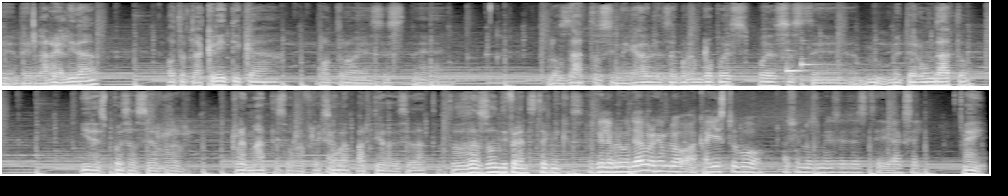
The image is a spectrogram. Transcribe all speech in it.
de, de la realidad. Otro es la crítica. Otro es este, los datos innegables. O sea, por ejemplo, pues, puedes este, m- meter un dato y después hacer remates o reflexión a partir de ese dato. Entonces, son diferentes técnicas. Porque le preguntaba, por ejemplo, acá ya estuvo hace unos meses este Axel. Hey,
